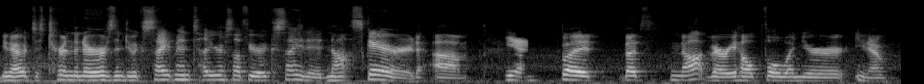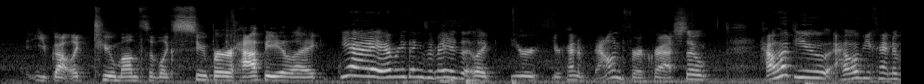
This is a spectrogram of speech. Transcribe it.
you know, just turn the nerves into excitement. Tell yourself you're excited, not scared. Um, Yeah. but that's not very helpful when you're you know you've got like two months of like super happy like yay everything's amazing like you're you're kind of bound for a crash so how have you how have you kind of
